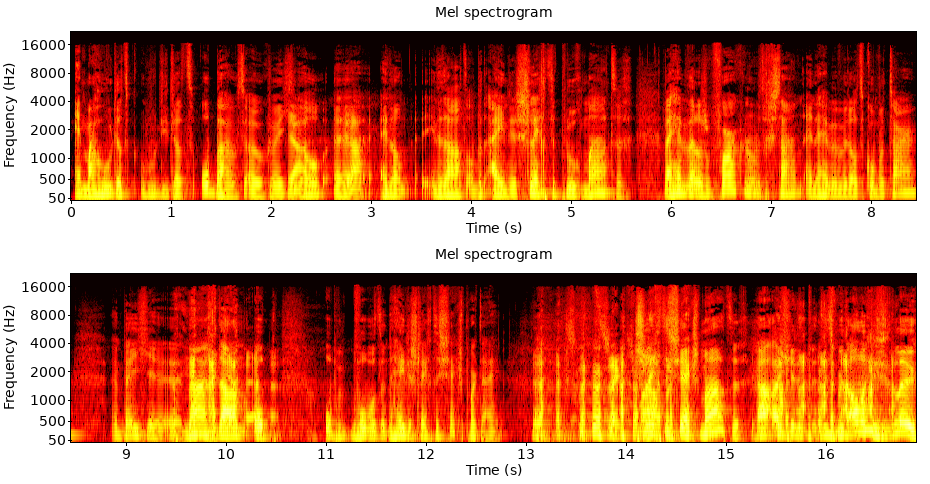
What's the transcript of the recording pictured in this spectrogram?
en maar hoe, dat, hoe die dat opbouwt ook, weet je wel. Eh. En dan inderdaad op het einde slechte ploegmatig. Wij hebben wel eens op Varkenoord gestaan en dan hebben we dat commentaar een beetje eh, nagedaan op, op bijvoorbeeld een hele slechte sekspartij. Seks, Slechte seksmatig. Ja, als je dit, is, met alles is het leuk.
